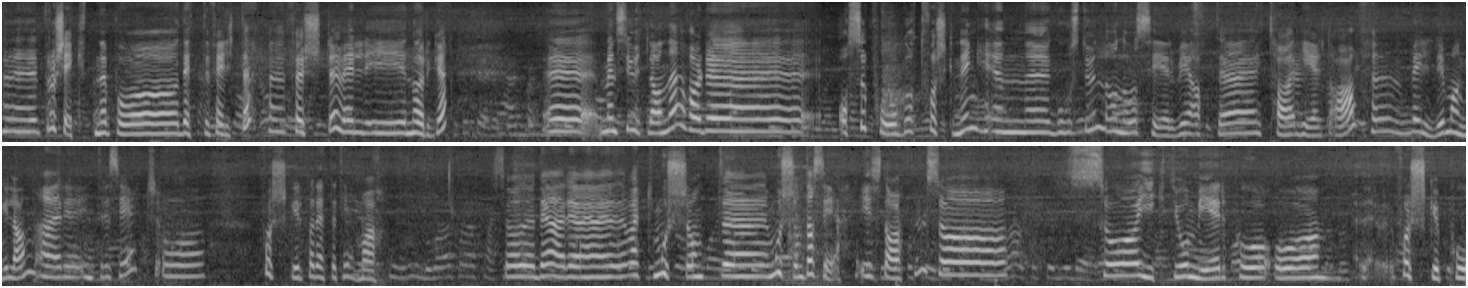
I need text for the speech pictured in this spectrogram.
eh, prosjektene på dette feltet. Første vel i Norge. Mens i utlandet har det også pågått forskning en god stund, og nå ser vi at det tar helt av. Veldig mange land er interessert. og forsker på dette temaet. Så det har eh, vært morsomt, eh, morsomt, å se. I starten så, så, gikk det jo mer på å forske på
